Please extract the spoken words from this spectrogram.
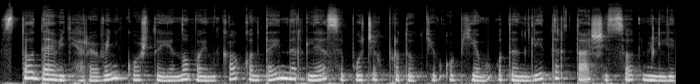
109 гривень коштує новинка, контейнер для сипучих продуктів. Об'єм 1 літр та 600 мл.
